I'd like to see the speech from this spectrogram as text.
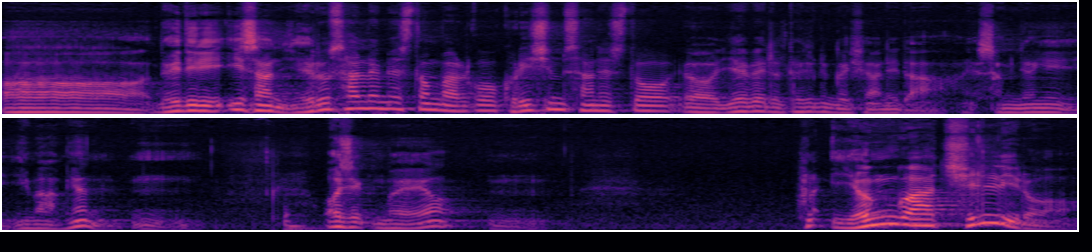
어, 너희들이 이 산 예루살렘에서도 말고 그리심 산에서도 어, 예배를 드리는 것이 아니다. 성령이 임하면 음, 오직 뭐예요? 음, 영과 진리로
